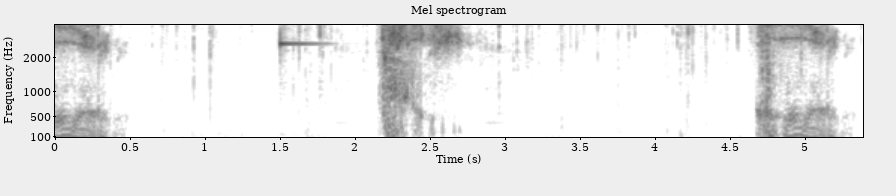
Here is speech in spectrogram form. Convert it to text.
Here. Here.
